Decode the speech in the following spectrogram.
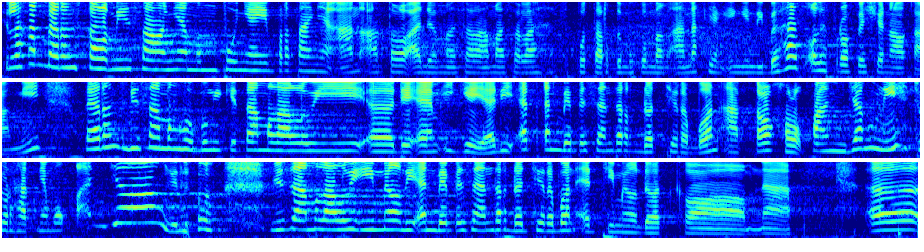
silakan parents kalau misalnya mempunyai pertanyaan atau ada masalah-masalah seputar tumbuh kembang anak yang ingin dibahas oleh profesional kami, parents bisa menghubungi kita melalui uh, eh, DM IG ya di @nbpcenter.cirebon atau kalau panjang nih curhatnya mau panjang gitu bisa melalui email di nbpcenter.cirebon@gmail.com. Nah, Eh,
